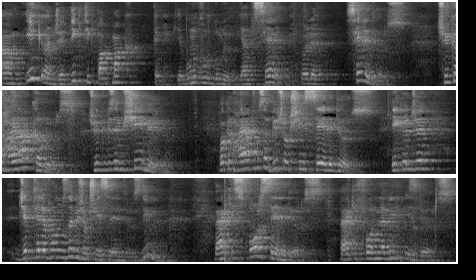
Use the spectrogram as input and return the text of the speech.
Um, ilk önce dik dik bakmak demek. Ya bunu vurguluyor. Yani seyretmek. Böyle seyrediyoruz. Çünkü hayran kalıyoruz. Çünkü bize bir şey veriyor. Bakın hayatımızda birçok şey seyrediyoruz. İlk önce cep telefonumuzda birçok şey seyrediyoruz değil mi? Belki spor seyrediyoruz. Belki Formula 1 izliyoruz.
